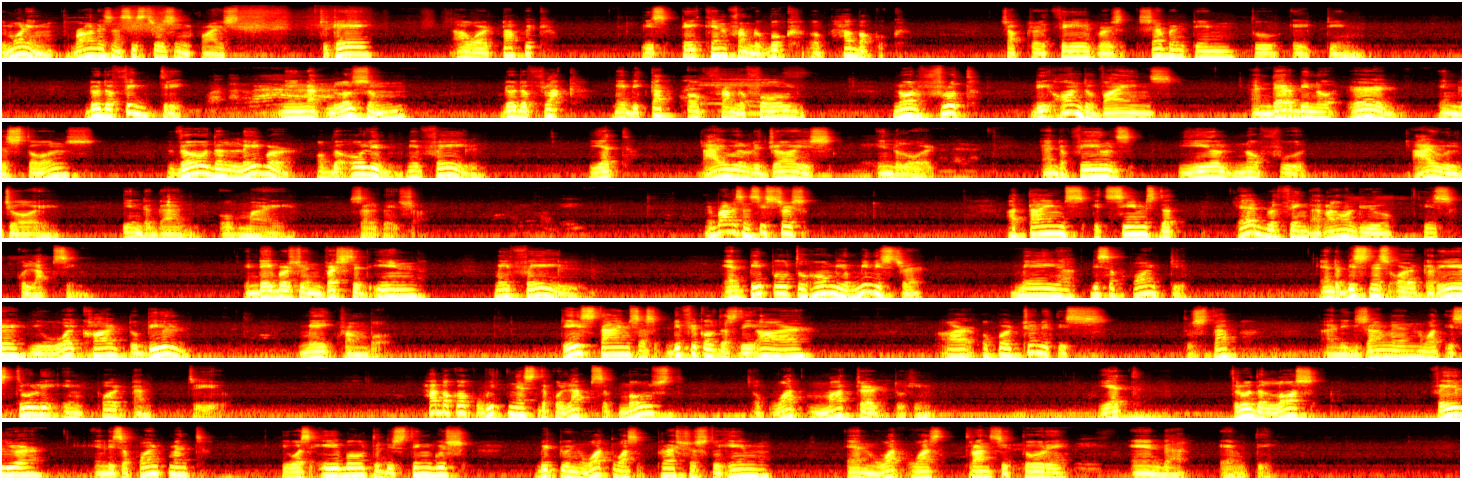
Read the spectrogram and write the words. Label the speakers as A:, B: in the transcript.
A: Good morning, brothers and sisters in Christ. Today, our topic is taken from the book of Habakkuk, chapter 3, verse 17 to 18. Though the fig tree may not blossom, though the flock may be cut off from the fold, nor fruit be on the vines, and there be no herd in the stalls, though the labor of the olive may fail, yet I will rejoice in the Lord, and the fields yield no food. I will joy in the God of my salvation. My brothers and sisters, at times it seems that everything around you is collapsing. Endeavors you invested in may fail, and people to whom you minister may uh, disappoint you. And the business or career you work hard to build may crumble. These times, as difficult as they are, are opportunities to stop and examine what is truly important to you. Habakkuk witnessed the collapse of most of what mattered to him. Yet, through the loss, failure, and disappointment, he was able to distinguish between what was precious to him and what was transitory and uh, empty.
